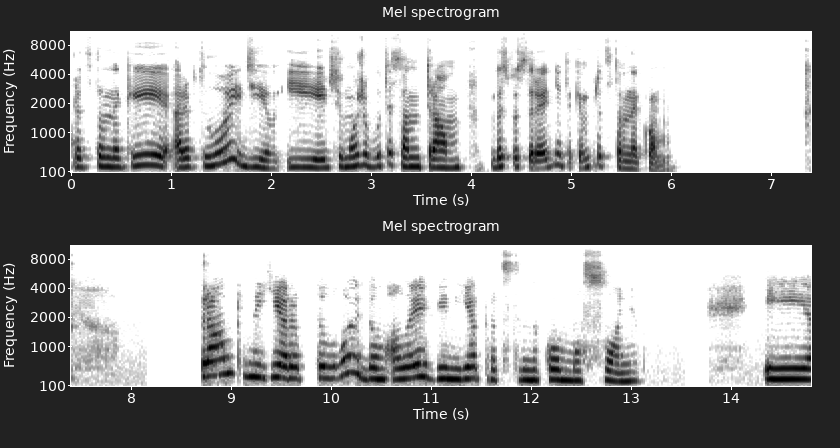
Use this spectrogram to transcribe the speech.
представники рептилоїдів, і чи може бути сам Трамп безпосередньо таким представником? Трамп не є рептилоїдом, але він є представником масонів. І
